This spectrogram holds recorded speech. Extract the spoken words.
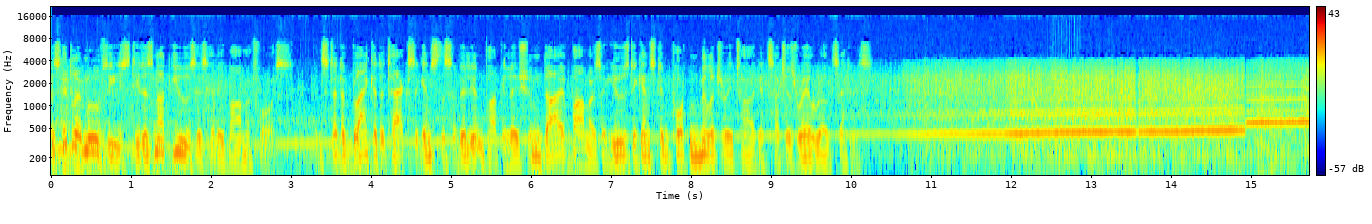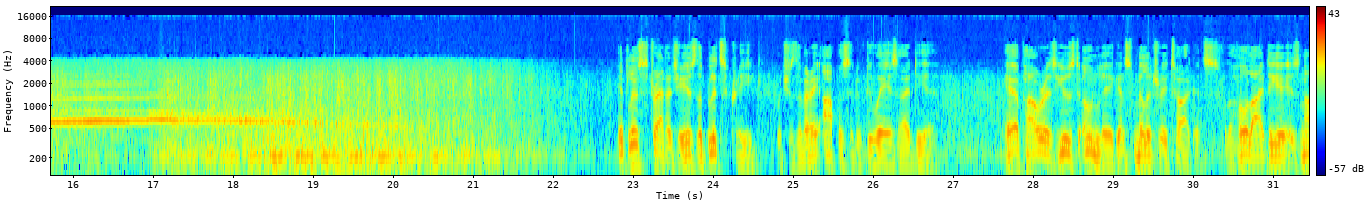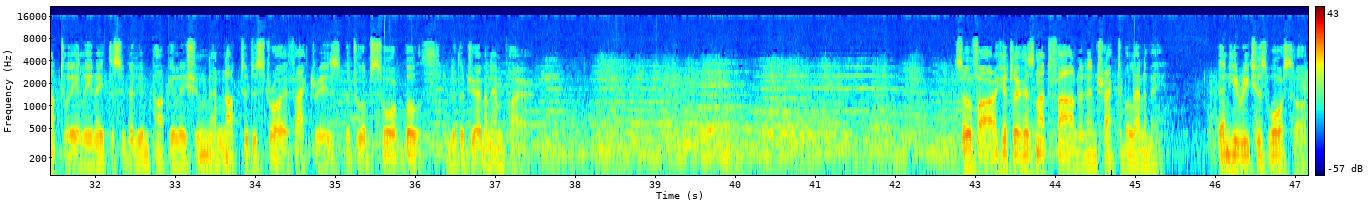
As Hitler moves east, he does not use his heavy bomber force. Instead of blanket attacks against the civilian population, dive bombers are used against important military targets such as railroad centers. Hitler's strategy is the blitzkrieg, which is the very opposite of Douhet's idea. Air power is used only against military targets, for the whole idea is not to alienate the civilian population and not to destroy factories, but to absorb both into the German Empire. So far, Hitler has not found an intractable enemy. Then he reaches Warsaw.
